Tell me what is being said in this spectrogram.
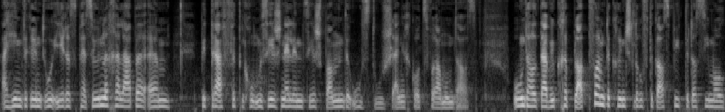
auch Hintergründe, die ihr persönliches Leben ähm, betreffen, dann kommt man sehr schnell in einen sehr spannenden Austausch. Eigentlich geht es vor allem um das. Und halt auch wirklich eine Plattform der Künstler auf der Gas bieten, dass sie mal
